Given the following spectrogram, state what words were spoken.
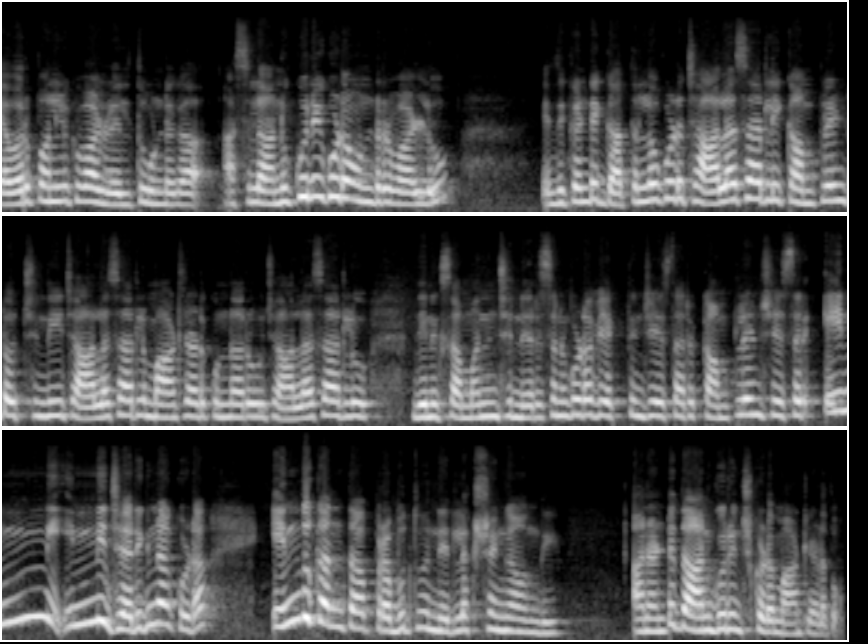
ఎవరి పనులకు వాళ్ళు వెళ్తూ ఉండగా అసలు అనుకుని కూడా ఉండరు వాళ్ళు. ఎందుకంటే గతంలో కూడా చాలాసార్లు ఈ కంప్లైంట్ వచ్చింది చాలాసార్లు మాట్లాడుకున్నారు చాలాసార్లు దీనికి సంబంధించి నిరసన కూడా వ్యక్తం చేశారు కంప్లైంట్ చేశారు. ఎన్ని ఇన్ని జరిగినా కూడా ఎందుకంత ప్రభుత్వం నిర్లక్ష్యంగా ఉంది అని అంటే దాని గురించి కూడా మాట్లాడదాం.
